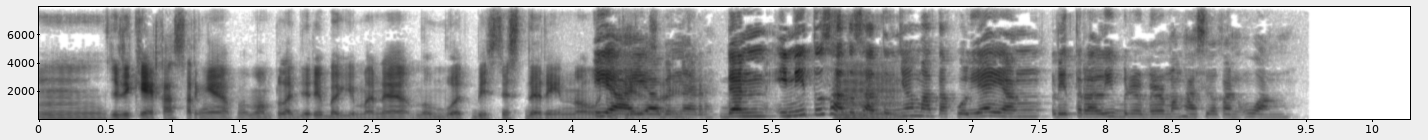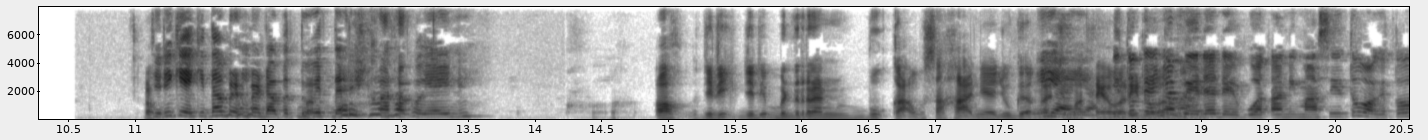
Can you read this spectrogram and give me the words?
Hmm, jadi kayak kasarnya apa mempelajari bagaimana membuat bisnis dari nol Iya, gitu ya. iya Say? benar. Dan ini tuh satu-satunya Hmm. mata kuliah yang literally benar-benar menghasilkan uang. Oh. Jadi kayak kita benar-benar dapat duit dari mata kuliah ini. Oh, jadi jadi beneran buka usahanya juga nggak Iya, cuma iya. teori itu kayaknya doang. beda deh buat animasi itu waktu itu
